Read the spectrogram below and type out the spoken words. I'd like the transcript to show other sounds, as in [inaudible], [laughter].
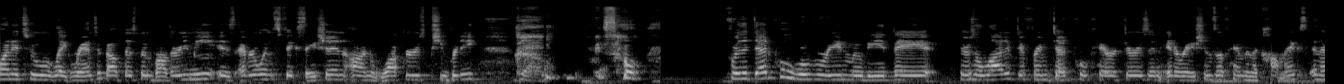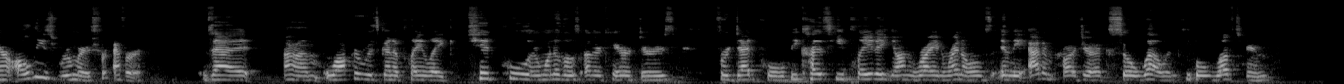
wanted to like rant about that's been bothering me is everyone's fixation on Walker's puberty. Yeah. [laughs] so for the Deadpool Wolverine movie, they there's a lot of different Deadpool characters and iterations of him in the comics, and there are all these rumors forever that um, Walker was going to play like Kidpool or one of those other characters for Deadpool because he played a young Ryan Reynolds in the Adam Project so well, and people loved him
